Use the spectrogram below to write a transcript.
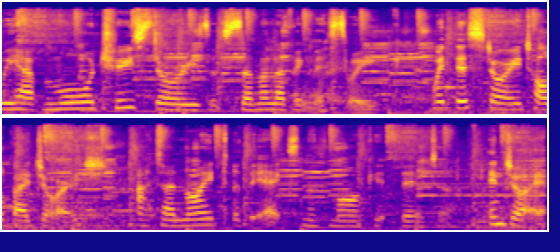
We have more true stories of summer loving this week with this story told by George. at our night at the Exmouth Market Theatre. Enjoy.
